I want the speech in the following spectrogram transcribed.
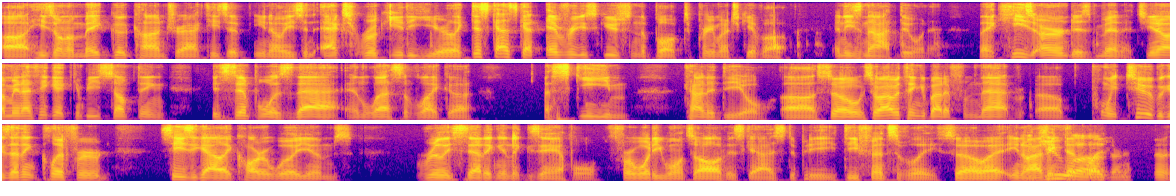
Uh, he's on a make good contract. He's a you know he's an ex rookie of the year. Like this guy's got every excuse in the book to pretty much give up, and he's not doing it. Like he's earned his minutes. You know, I mean, I think it can be something as simple as that, and less of like a a scheme kind of deal. Uh, so so I would think about it from that uh, point too, because I think Clifford sees a guy like Carter Williams really setting an example for what he wants all of his guys to be defensively. So uh, you know, did I think you, that uh,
